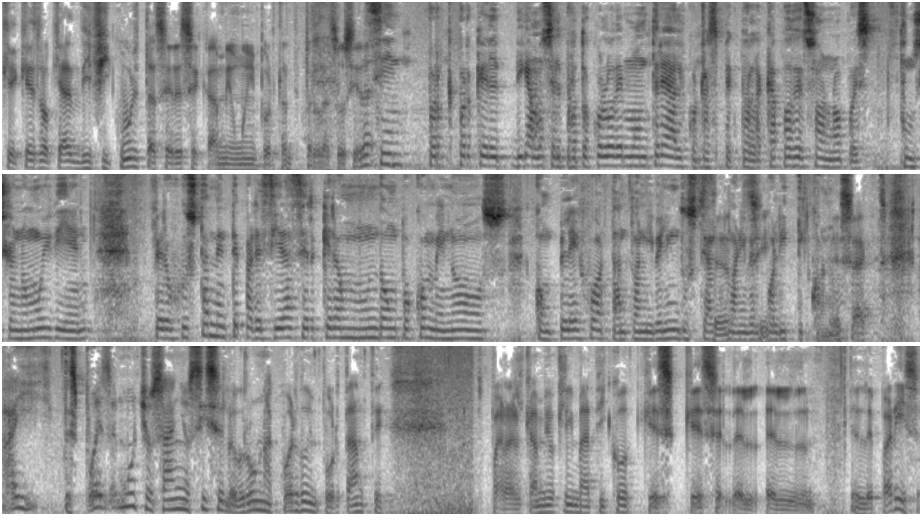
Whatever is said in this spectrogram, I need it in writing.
que, es lo que dificulta hacer ese cambio muy importante para la sociedad. Sí, porque, porque digamos el protocolo de Montreal con respecto a la capa de ozono, pues funcionó muy bien, pero justamente pareciera ser que era un mundo un poco menos complejo, tanto a nivel industrial como a nivel político. ¿no? Exacto. Ay, después de muchos años sí se logró un acuerdo importante para el cambio climático, que es, que es el, el, el, de París.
